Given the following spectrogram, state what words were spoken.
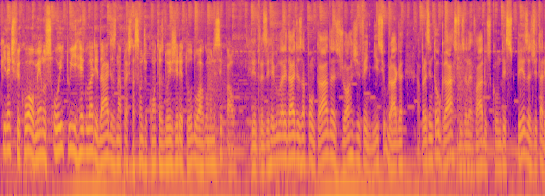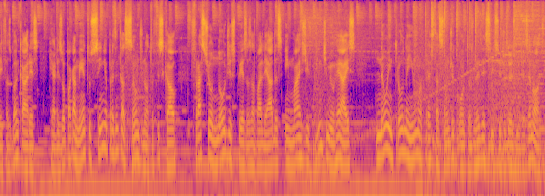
que identificou ao menos oito irregularidades na prestação de contas do ex-diretor do órgão municipal. Dentre as irregularidades apontadas, Jorge Venício Braga apresentou gastos elevados com despesas de tarifas bancárias, realizou pagamentos sem apresentação de nota fiscal, fracionou despesas avaliadas em mais de 20 mil reais não entrou nenhuma prestação de contas no exercício de 2019.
